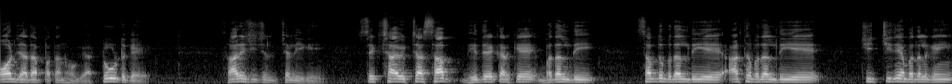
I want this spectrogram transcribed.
और ज़्यादा पतन हो गया। टूट गए। सारी चीज़ चली गई। शिक्षा विक्षा सब धीरे धीरे करके बदल दी। शब्द बदल दिए, अर्थ बदल दिए, चीज़, चीज़ें बदल गईं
